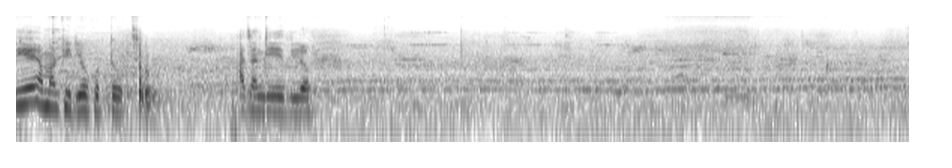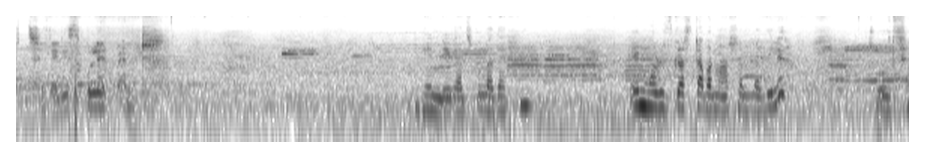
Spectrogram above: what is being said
দিয়ে আমার ভিডিও করতে হচ্ছে। আজান দিয়ে দিল। ছেলের স্কুলের প্যান্ট। ভেন্ডি গাছগুলো দেখেন। এই মরিচ গাছটা আবার মাসাল্লা দিলে চলছে।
